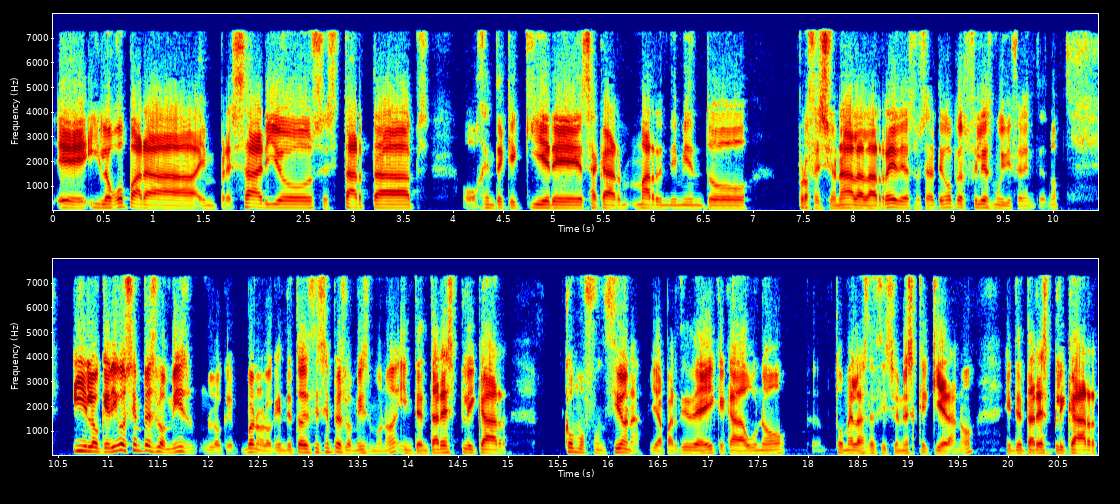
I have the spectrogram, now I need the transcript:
Eh, y luego para empresarios, startups o gente que quiere sacar más rendimiento profesional a las redes, o sea, tengo perfiles muy diferentes, ¿no? Y lo que digo siempre es lo mismo, lo que, bueno, lo que intento decir siempre es lo mismo, ¿no? Intentar explicar cómo funciona y a partir de ahí que cada uno eh, tome las decisiones que quiera, ¿no? Intentar explicar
